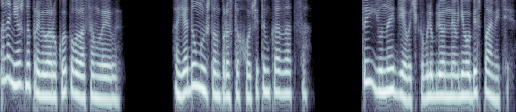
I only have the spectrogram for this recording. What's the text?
Она нежно провела рукой по волосам Лейлы. А я думаю, что он просто хочет им казаться. Ты юная девочка, влюбленная в него без памяти,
